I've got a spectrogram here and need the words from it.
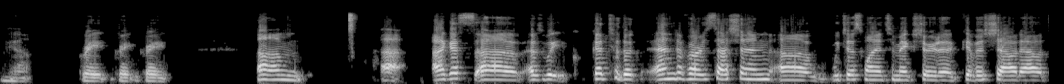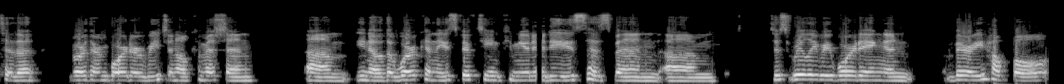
Yeah. Great great great. Um, uh, i guess uh, as we get to the end of our session uh, we just wanted to make sure to give a shout out to the northern border regional commission. Um, you know the work in these 15 communities has been um, just really rewarding and very helpful.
